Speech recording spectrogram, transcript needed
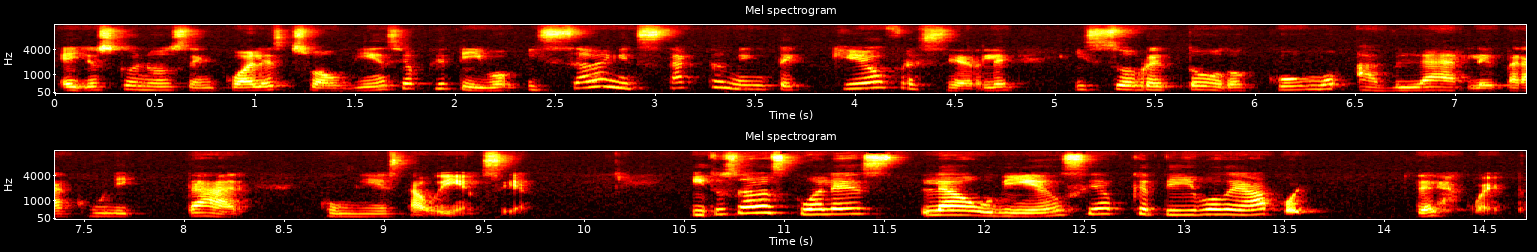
Ellos conocen cuál es su audiencia objetivo y saben exactamente qué ofrecerle y sobre todo cómo hablarle para conectar con esta audiencia. ¿Y tú sabes cuál es la audiencia objetivo de Apple? Te las cuento.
